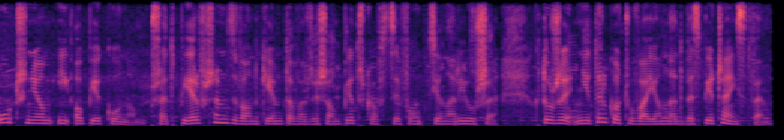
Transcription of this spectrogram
uczniom i opiekunom przed pierwszym dzwonkiem towarzyszą piotrkowscy funkcjonariusze, którzy nie tylko czuwają nad bezpieczeństwem.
